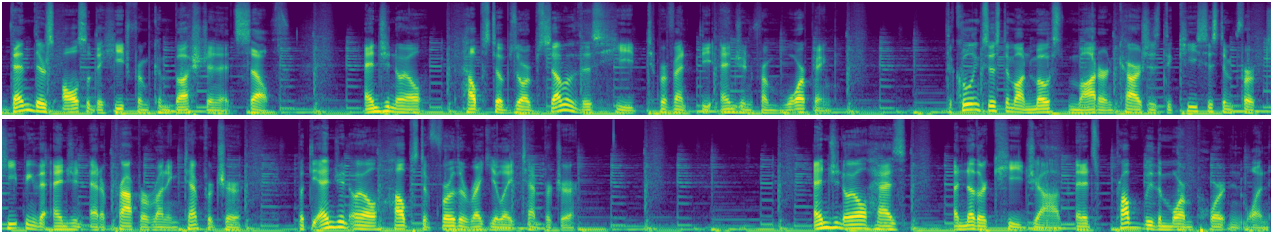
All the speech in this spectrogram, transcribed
Then there's also the heat from combustion itself. Engine oil helps to absorb some of this heat to prevent the engine from warping. The cooling system on most modern cars is the key system for keeping the engine at a proper running temperature, but the engine oil helps to further regulate temperature. Engine oil has another key job, and it's probably the more important one.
